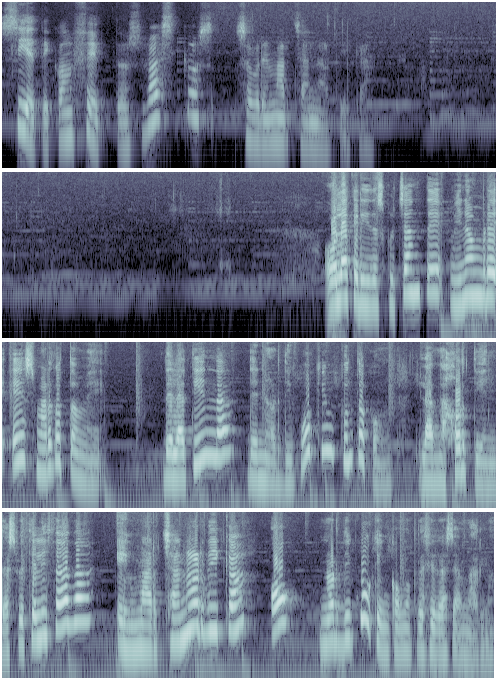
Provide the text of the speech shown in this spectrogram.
7 conceptos básicos sobre marcha nórdica. Hola querido escuchante, mi nombre es Margot Tomé, de la tienda de nordicwalking.com, la mejor tienda especializada en marcha nórdica o Nordic Walking, como prefieras llamarlo,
